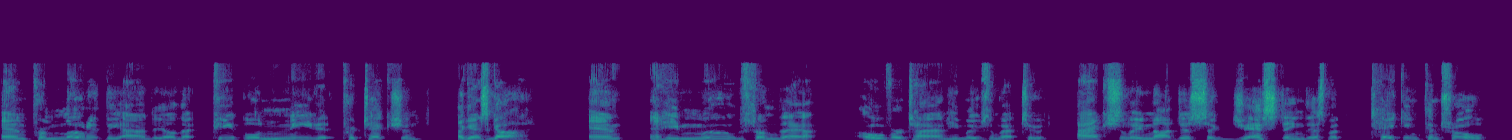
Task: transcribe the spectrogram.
and promoted the idea that people needed protection against God. And and he moves from that over time, he moves from that to actually not just suggesting this, but taking control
